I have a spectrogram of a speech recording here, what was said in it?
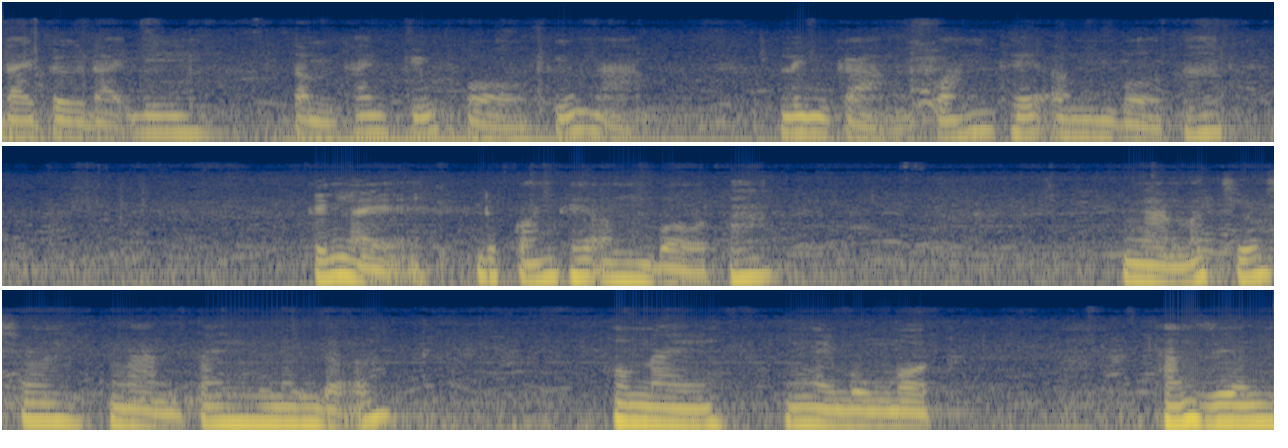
Đại từ đại bi, Tầm thanh cứu khổ, cứu nạn, Linh cảm quán thế âm Bồ Tát. Kính lạy Đức Quán Thế Âm Bồ Tát. Ngàn mắt chiếu soi, Ngàn tay nâng đỡ. Hôm nay, ngày mùng 1 Tháng riêng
